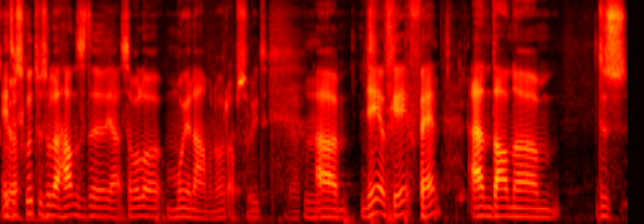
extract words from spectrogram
het Ja. is goed. We zullen Hans de... Ja, het zijn wel eh, mooie namen, hoor. Absoluut. Mm. Ehm, nee, oké, fijn. En dan... ehm, dus...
